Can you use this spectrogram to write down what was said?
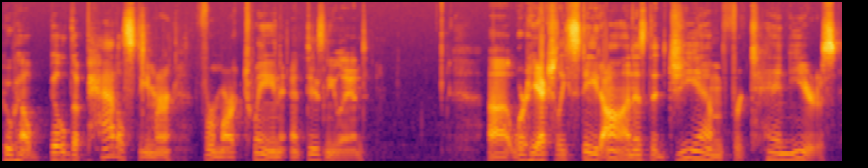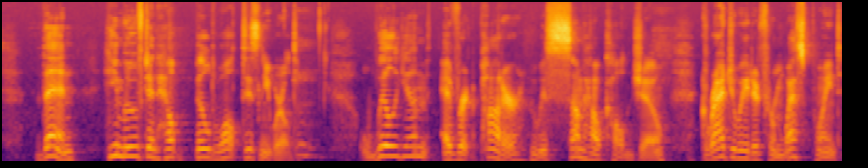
who helped build the paddle steamer for Mark Twain at Disneyland uh, where he actually stayed on as the GM for 10 years. Then he moved and helped build Walt Disney World. William Everett Potter, who is somehow called Joe, graduated from West Point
